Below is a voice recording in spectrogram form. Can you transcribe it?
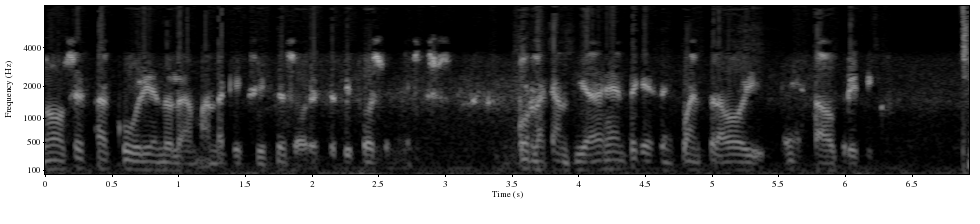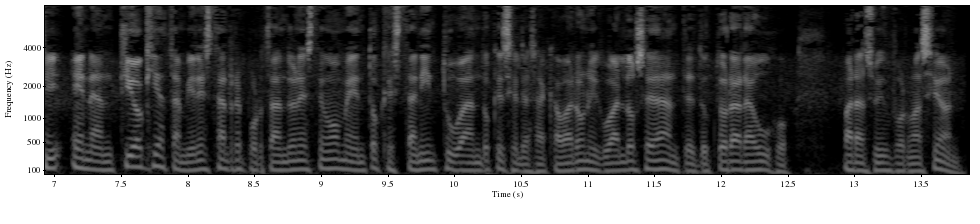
No se está cubriendo la demanda que existe sobre este tipo de suministros por la cantidad de gente que se encuentra hoy en estado crítico. Sí, en Antioquia también están reportando en este momento que están intubando que se les acabaron igual los sedantes, doctor Araujo, para su información.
